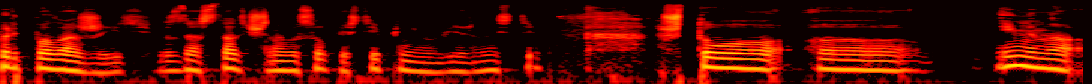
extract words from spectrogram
предположить с достаточно высокой степенью уверенности, что э, именно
